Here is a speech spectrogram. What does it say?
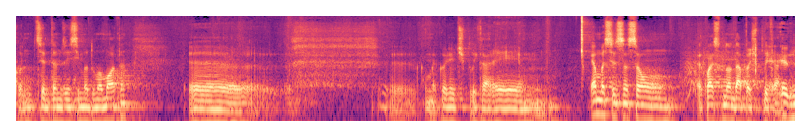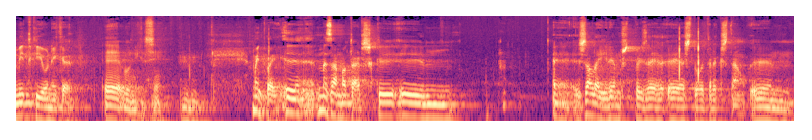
quando sentamos em cima de uma moto. Uh, como é que eu ia te explicar? É, é uma sensação é quase que não dá para explicar. Admito que única. É única, sim. Uhum. Muito bem, mas há motares que é, já lá iremos depois a, a esta outra questão. Hum,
